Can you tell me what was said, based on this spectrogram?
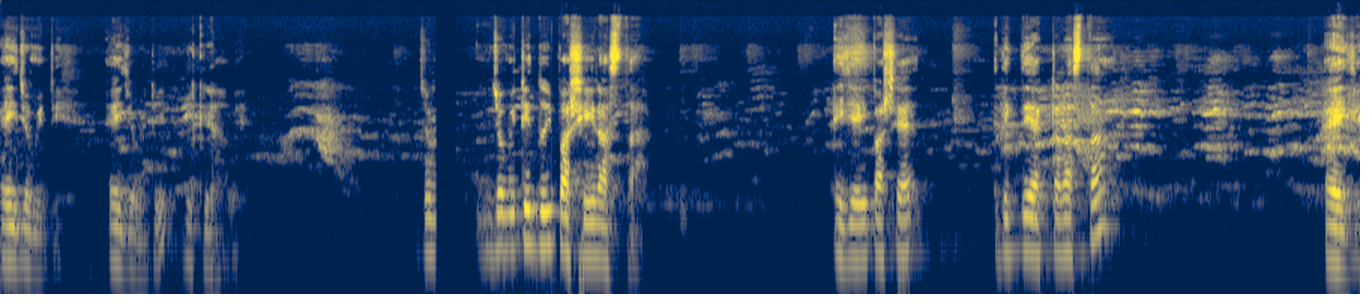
এই জমিটি এই জমিটি বিক্রি হবে। জমি- জমিটির দুই পাশেই রাস্তা। এই যে এই পাশে এদিক দিয়ে একটা রাস্তা। এই যে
